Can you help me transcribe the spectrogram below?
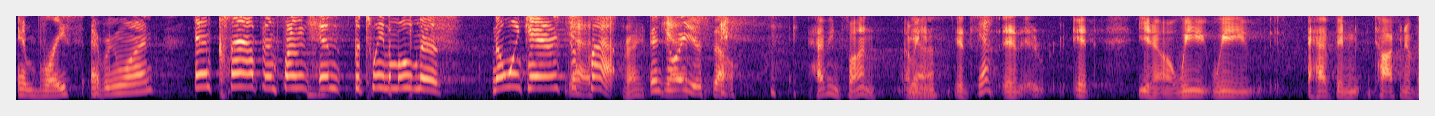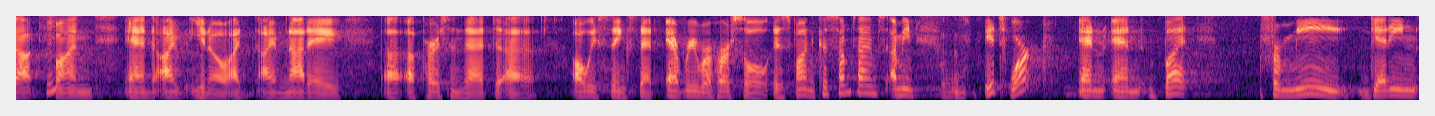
embrace everyone and clap in front, in between the movements. No one cares. Just yes. clap. Right. Enjoy yes. yourself. Having fun. I yeah. mean, it's yeah. it, it, it, You know, we we have been talking about mm-hmm. fun, and I, you know, I I am not a uh, a person that uh, always thinks that every rehearsal is fun because sometimes, I mean, it's work, and and but for me, getting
